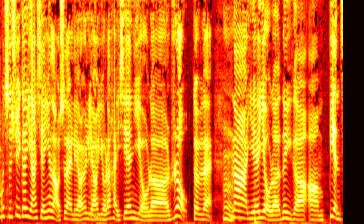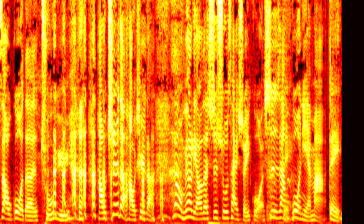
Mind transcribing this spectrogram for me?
我们持续跟杨贤英老师来聊一聊。有了海鲜，有了肉，对不对？嗯，那也有了那个嗯变造过的厨余，好吃的好吃的。那我们要聊的是蔬菜水果，事实上过年嘛，对，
